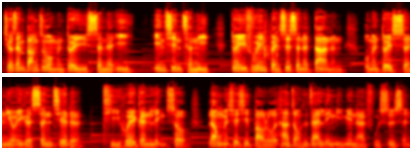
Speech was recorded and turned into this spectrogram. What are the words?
求神帮助我们对于神的意因信称义，对于福音本是神的大能，我们对神有一个深切的体会跟领受。让我们学习保罗，他总是在灵里面来服侍神。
